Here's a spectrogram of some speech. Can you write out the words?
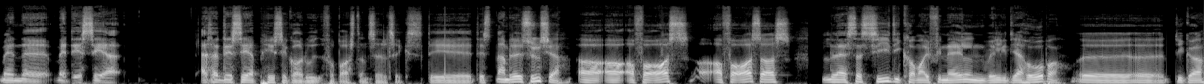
Men, øh, men det ser altså det ser pisse godt ud for Boston Celtics. Det, det, nej, men det synes jeg. Og, og, og, for os, og for os også, lad os så sige, de kommer i finalen, hvilket jeg håber, øh, øh de gør.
